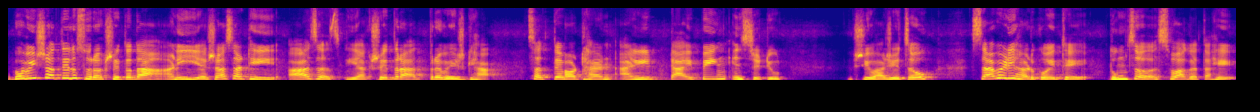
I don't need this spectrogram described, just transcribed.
भविष्यातील सुरक्षितता आणि यशासाठी आजच या क्षेत्रात प्रवेश घ्या. सत्य शॉर्ट हँड आणि टायपिंग इन्स्टिट्यूट. शिवाजी चौक सावेडी हडको येथे तुमचं स्वागत आहे.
